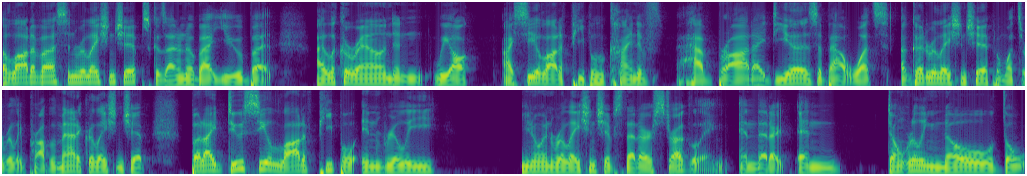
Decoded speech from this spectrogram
a lot of us in relationships because I don't know about you but I look around and we all I see a lot of people who kind of have broad ideas about what's a good relationship and what's a really problematic relationship but I do see a lot of people in really you know in relationships that are struggling and that are and don't really know the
